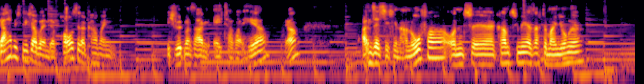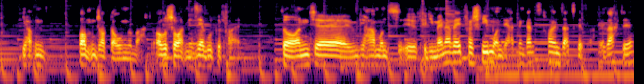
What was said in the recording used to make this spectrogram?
da habe ich mich aber in der Pause, da kam ein, ich würde mal sagen, älterer Herr, ja, ansässig in Hannover und äh, kam zu mir, er sagte, mein Junge, ihr habt einen Bombenjob da oben gemacht. Eure Show hat mir sehr gut gefallen. So, und äh, wir haben uns äh, für die Männerwelt verschrieben und er hat einen ganz tollen Satz gesagt. Er sagte,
